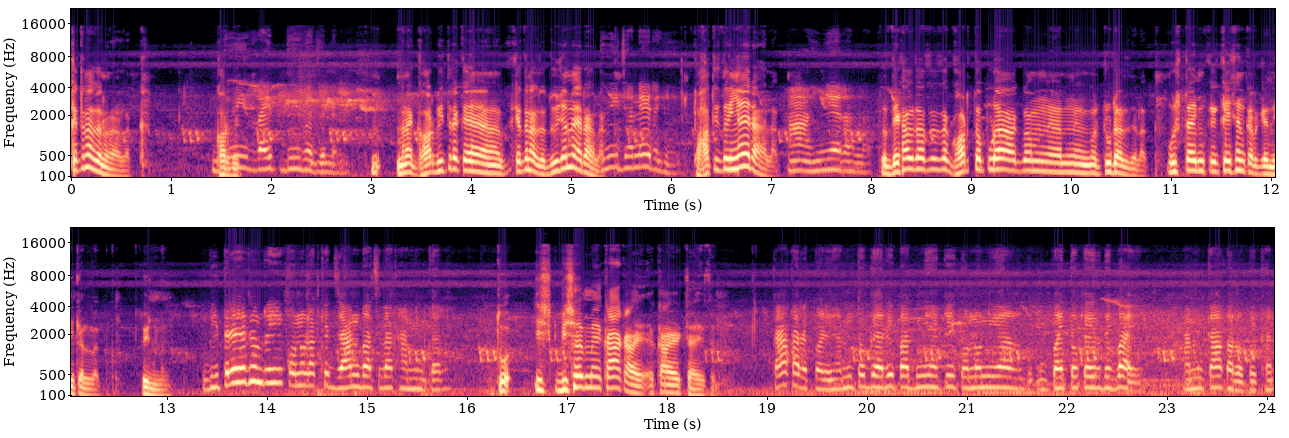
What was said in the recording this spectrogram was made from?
कितना जन रहलक घर भी रात 2 बजे लगी। माने घर भीतर के कितना दो जने रहला दो जने रही। तो हाथी तो यहीं रहला हाँ यहीं रहला तो देखल जाता तो घर तो पूरा एकदम टूटल देलक। उस टाइम के कैसन करके निकललक पिन में? भीतर एकदम रही कोनो लग के जान बचलक हम कर तो इस विषय में का का का चाहिए था? का करे पड़ी? हम तो गरीब आदमी है कि कोनो नियर उपाय तो कर देबै। हम का करो एखन?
